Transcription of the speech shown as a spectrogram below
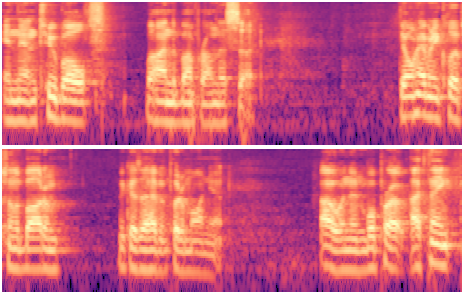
and then two bolts behind the bumper on this side. Don't have any clips on the bottom because I haven't put them on yet. Oh, and then we'll pro I think,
